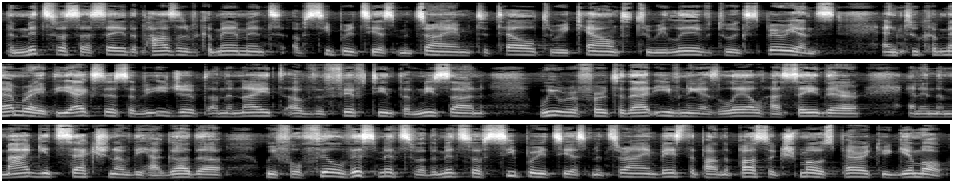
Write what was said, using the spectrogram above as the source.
the mitzvah say the positive commandment of Sipur Tzias Mitzrayim, to tell, to recount, to relive, to experience, and to commemorate the exodus of Egypt on the night of the 15th of Nisan. We refer to that evening as Leil HaSeder, and in the Magid section of the Haggadah, we fulfill this mitzvah, the mitzvah of Sipur Tzias Mitzrayim, based upon the Pasuk Shmos, Parak Gimel,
